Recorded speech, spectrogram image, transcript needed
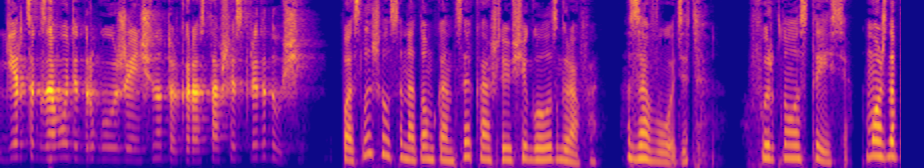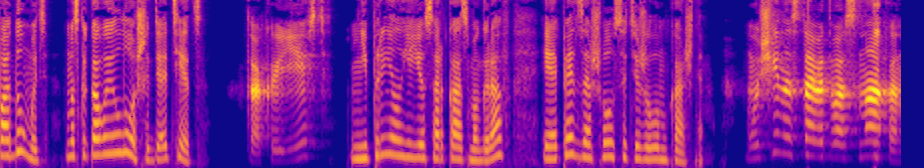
Герцог заводит другую женщину, только расставшись с предыдущей». Послышался на том конце кашляющий голос графа. «Заводит», — фыркнула Стейси. «Можно подумать, мы скаковые лошади, отец». «Так и есть». Не принял ее сарказма граф и опять зашелся тяжелым кашлем. «Мужчины ставят вас на кон,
